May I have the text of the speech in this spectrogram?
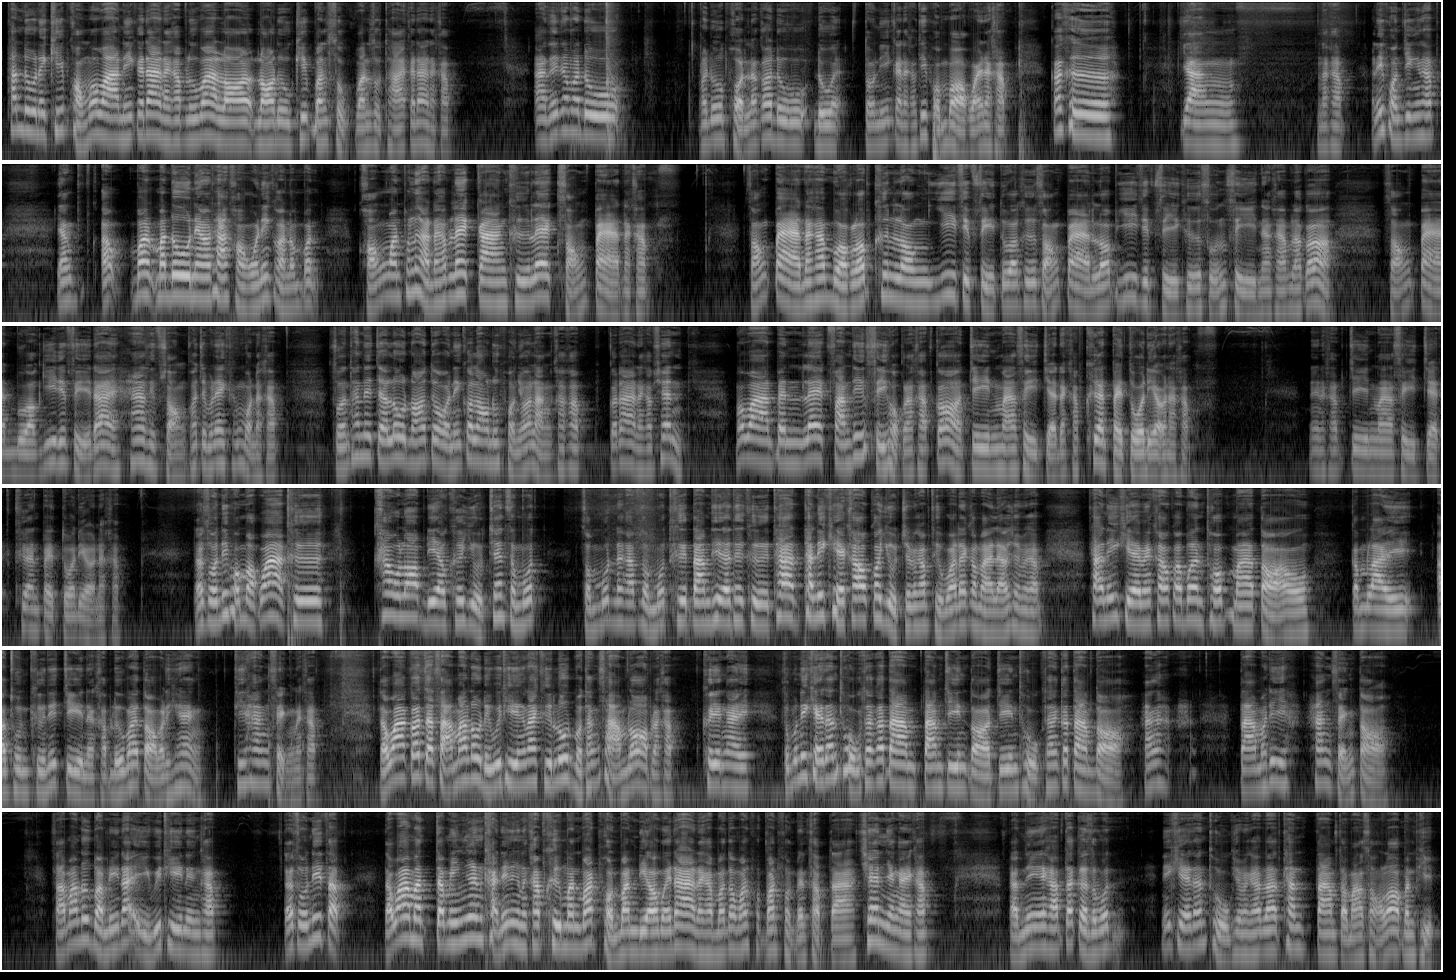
ท่านดูในคลิปของเมื่อวานนี้ก็ได้นะครับ หรือว่ารอรอดูคลิปวันศุกร์วันสุดท้ายก็ได้นะครับอ่าทีนี้เรามาดูมาดูผลแล้วก็ดูดูตัวนี้กันนะครับที่ผมบอกไว้นะครับ ก็คืออย่างนะครับ อันนี้ผลจริงนะครับ อย่างเอามามาดูแนวทางของวันนี้ก่อนนะของวันพฤหัสนะครับ เลขกลางคือเลข 28 นะครับ 28 นะครับ บวกลบขึ้นลง 24 ตัวคือ 28ลบ24 คือ 04 นะครับ แล้วก็ 28 บวก 24 ได้ 52 ก็จะเป็นเลขทั้งหมดนะครับ ส่วนท่านที่จะรูดน้อยตัววันนี้ก็ลองดูผลย้อนหลังครับ ก็ได้นะครับ เช่น เมื่อวานเป็นเลขฟันที่ 46 นะครับ ก็จีนมา 47 นะครับ เคลื่อนไปตัวเดียวนะครับนี่นะครับ จีนมา 47 เคลื่อนไปตัวเดียวนะครับ แต่ส่วนที่ผมบอกว่าคือเข้ารอบเดียวคือหยุด เช่นสมมติ สมมุตินะครับ สมมุติคือตามที่แล้วคือ ถ้าท่านนี้เคลียร์เข้าก็หยุดใช่ไหมครับ ถือว่าได้กำไรแล้วใช่ไหมครับ ถ้านี้เคลียร์ไม่เข้าก็เบิ้ลทบมาต่อเอากำไร เอาทุนคืนที่จีนนะครับ หรือว่าต่อมาที่ห้างที่ห้างเสงนะครับ แต่ว่าก็จะสามารถรูดอีกวิธีนึงได้คือรูดหมดทั้ง 3 รอบนะครับ คือยังไง สมมตินี่เคท่านถูกท่านก็ตามตามจีนต่อจีนถูกท่านก็ตามต่อห้างตามมาที่ห้างเสงต่อ สามารถรูดแบบนี้ได้อีกวิธีหนึ่งครับ แต่ส่วนที่แต่แต่ว่ามันจะมีเงื่อนไขนิดนึงนะครับ คือมันวัดผลวันเดียวไม่ได้นะครับ มันต้องวัดวัดผลเป็นสัปดาห์ เช่นยังไงครับ แบบนี้นะครับ ถ้าเกิดสมมตินี่เคท่านถูกใช่ไหมครับ แล้วท่านตามต่อมาสองรอบมันผิด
